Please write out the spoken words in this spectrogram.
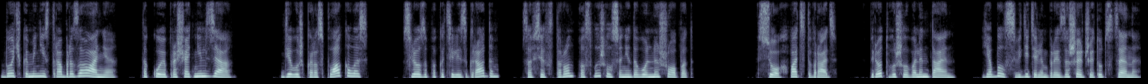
дочка министра образования. Такое прощать нельзя. Девушка расплакалась, слезы покатились градом, со всех сторон послышался недовольный шепот. «Все, хватит врать!» Вперед вышел Валентайн. Я был свидетелем произошедшей тут сцены.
